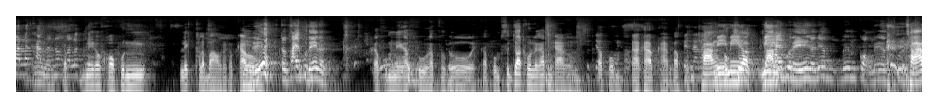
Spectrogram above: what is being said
วันละคันนะเนาะวันละคัน นี่ก็ขอบคุณ เล็กคาราบาวนะครับครับผม เอ๊ะจนไทยพูดเองน่ะครับผมนี่ครับครูครับผมโอ้ยครับผมสุดยอดคนเลยครับครับผมครับผมอะครับครับ ครับผมช้างมีทุกมีเชือกมี ช้างไทยพูดเองเดี๋ยวนี้เรื่องกล่องเนี่ยช้าง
